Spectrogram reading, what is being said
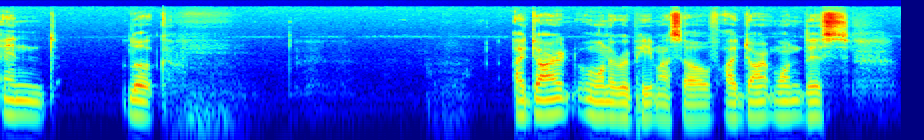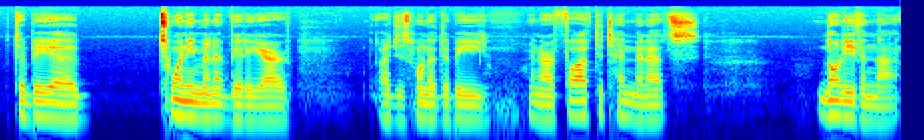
And look, I don't want to repeat myself. I don't want this to be a 20 minute video. I just want it to be, you know, five to 10 minutes. Not even that.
